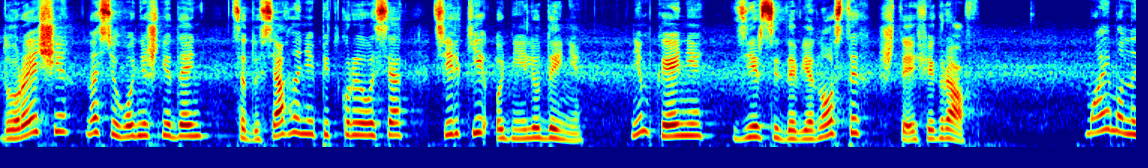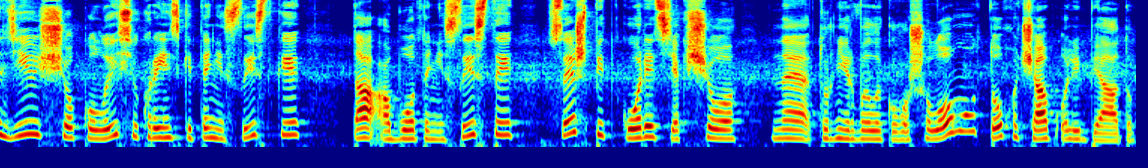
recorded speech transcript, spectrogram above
До речі, на сьогоднішній день це досягнення підкорилося тільки одній людині німкені зірці 90-х Штефі Граф. Маємо надію, що колись українські тенісистки та або тенісисти все ж підкорять, якщо не турнір Великого Шолому, то хоча б Олімпіаду.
